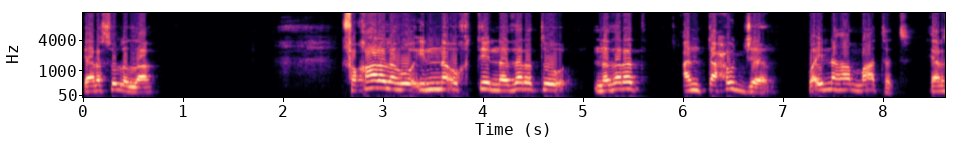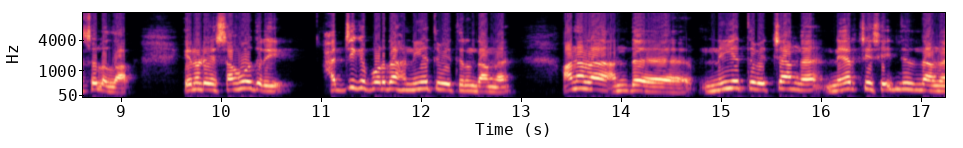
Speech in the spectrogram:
யார சொல்லல்லா ஃபகால லஹு இன்ன உஹ்தி நதரத்து நதரத் அன் தஹுஜ வைனஹா மாதத் யார சொல்லல்லா என்னுடைய சகோதரி ஹஜ்ஜிக்கு போறதாக நியத்து வைத்திருந்தாங்க ஆனால் அந்த நீயத்தை வச்சாங்க நேர்ச்சி செஞ்சிருந்தாங்க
